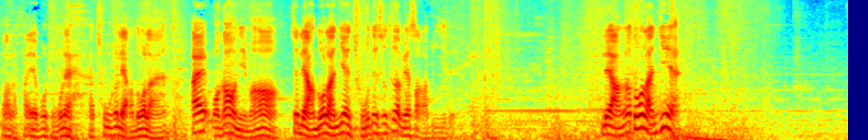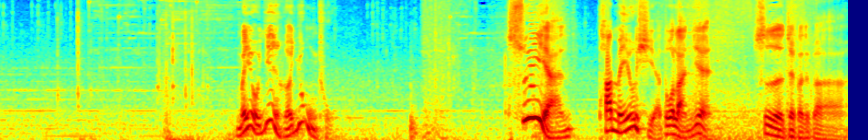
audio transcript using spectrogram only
算了，他也不出来，还出个两多蓝。哎，我告诉你们啊，这两多蓝剑出的是特别傻逼的。两个多兰剑没有任何用处。虽然他没有写多兰剑是这个这个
